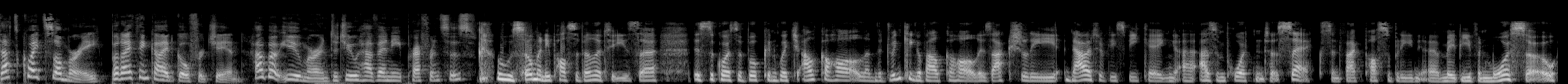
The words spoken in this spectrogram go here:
That's quite summery, but I think I'd go for gin. How about you, Muireann? Did you have any preferences? Oh, so many possibilities. Uh, this is, of course, a book in which alcohol and the drinking of alcohol is actually, narratively speaking, uh, as important as sex. In fact, possibly uh, maybe even more so,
